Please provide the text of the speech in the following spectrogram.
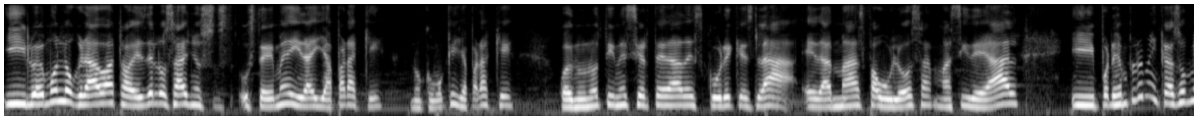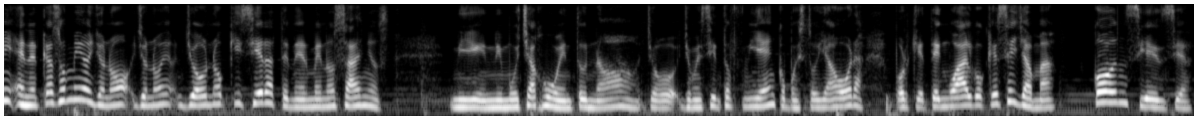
Y lo hemos logrado a través de los años. Usted me dirá, ¿y ya para qué? No, ¿cómo que ya para qué? Cuando uno tiene cierta edad descubre que es la edad más fabulosa, más ideal. Y por ejemplo, en mi caso, en el caso mío, yo no, yo no, yo no quisiera tener menos años ni, ni mucha juventud, no, yo, yo me siento bien como estoy ahora, porque tengo algo que se llama conciencia,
